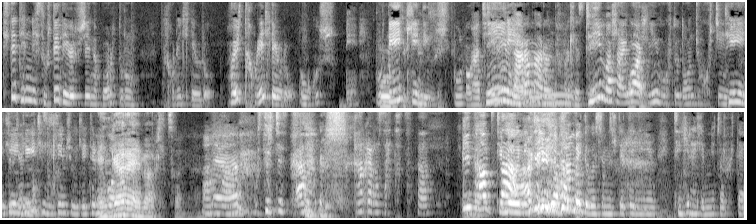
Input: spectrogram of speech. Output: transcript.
Гэтэ тэр нэг сүртэй дээвэр биш нэг 3 4 давхрын л дээвэр үү? Хоёр давхрын л дээвэр үү? Үгүй штэ. Бүр Бүр дээдлийн дэв штэ. Бүр Тийм 10 10 давхарлаас. Тийм бол айгүй бол энэ хүүхдүүд унж өгөх чинь. тий тий тэгж хэлсэн юм шүү лээ. Тэр нөгөө Ангаараа амиа оролцгоо. Аа. өсөрч гар гараас атгацсан. Би тавд Тэр нөгөө нэг тийм тоглоом байдаг байсан юм шүү дээ. Нэг юм цэнхэр халимны зурагтай.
